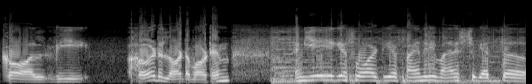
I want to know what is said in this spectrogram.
call, we heard a lot about him. And yeah, guess what? We have finally managed to get the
